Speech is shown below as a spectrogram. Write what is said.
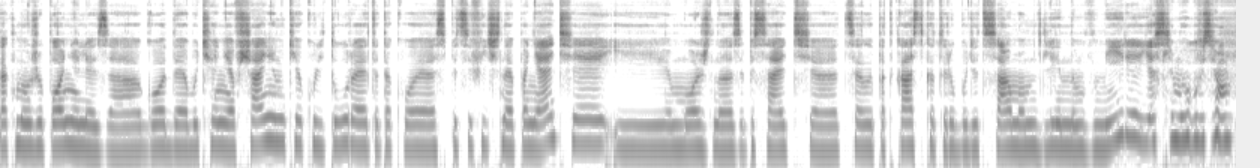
как мы уже поняли, за годы обучения в Шанинке культура — это такое специфичное понятие, и можно записать э, целый подкаст, который будет самым длинным в мире, если мы будем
